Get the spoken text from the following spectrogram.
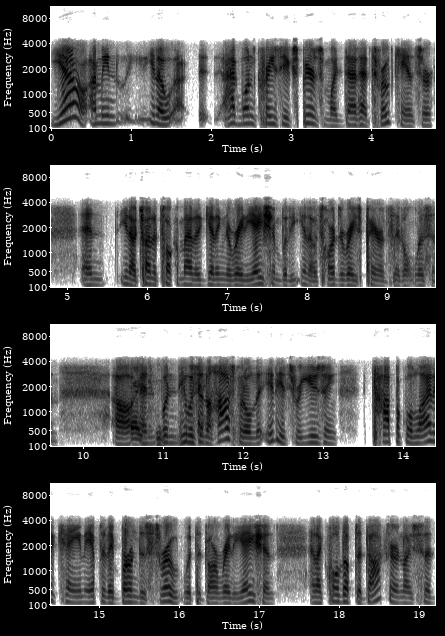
Yeah, I mean, you know, I had one crazy experience. My dad had throat cancer, and you know, I tried to talk him out of getting the radiation, but you know, it's hard to raise parents; they don't listen. Uh, right. And when he was in the hospital, the idiots were using topical lidocaine after they burned his throat with the darn radiation. And I called up the doctor and I said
